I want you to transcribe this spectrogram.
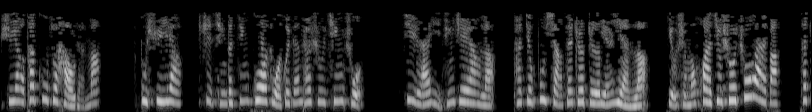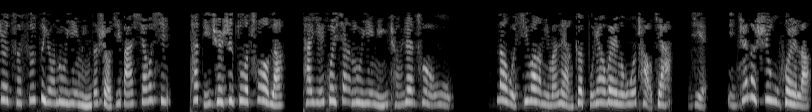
需要他故作好人吗？不需要。事情的经过我会跟他说清楚。既然已经这样了，他就不想再遮遮掩掩了。有什么话就说出来吧。他这次私自用陆一鸣的手机发消息，他的确是做错了，他也会向陆一鸣承认错误。那我希望你们两个不要为了我吵架。姐，你真的是误会了，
